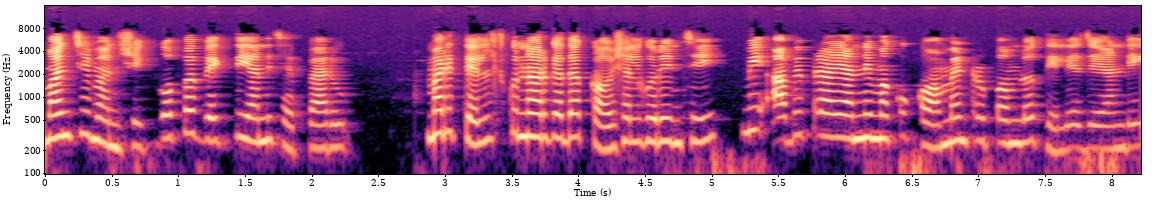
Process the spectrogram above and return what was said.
మంచి మనిషి గొప్ప వ్యక్తి అని చెప్పారు. మరి తెలుసుకున్నారు కదా కౌశల్ గురించి? మీ అభిప్రాయాన్ని మాకు కామెంట్ రూపంలో తెలియజేయండి.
